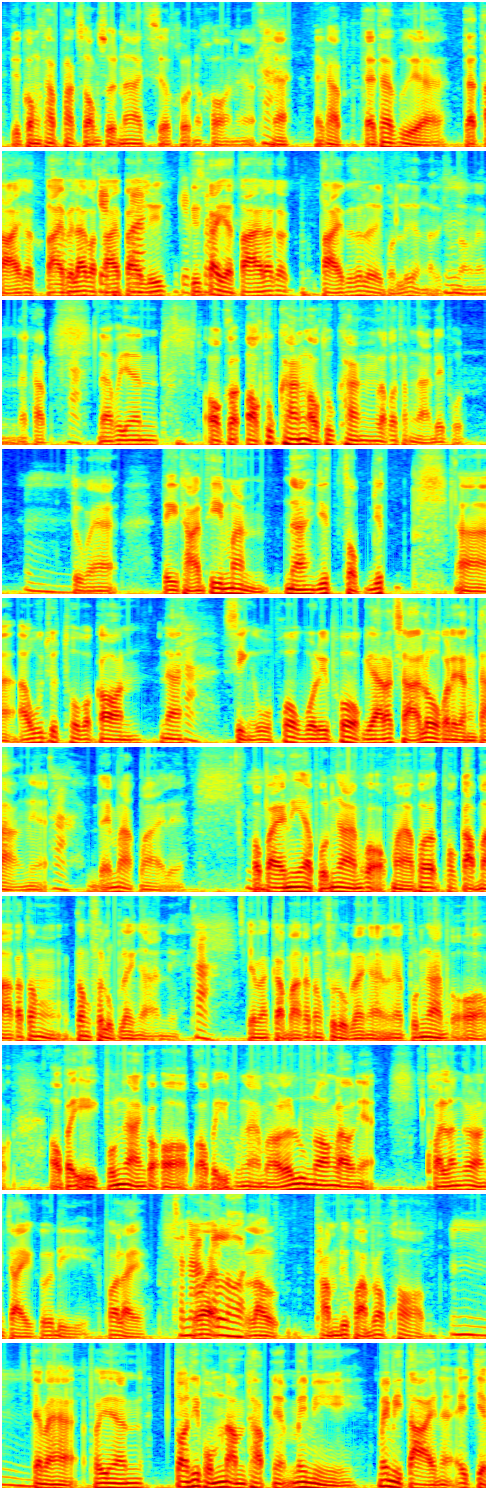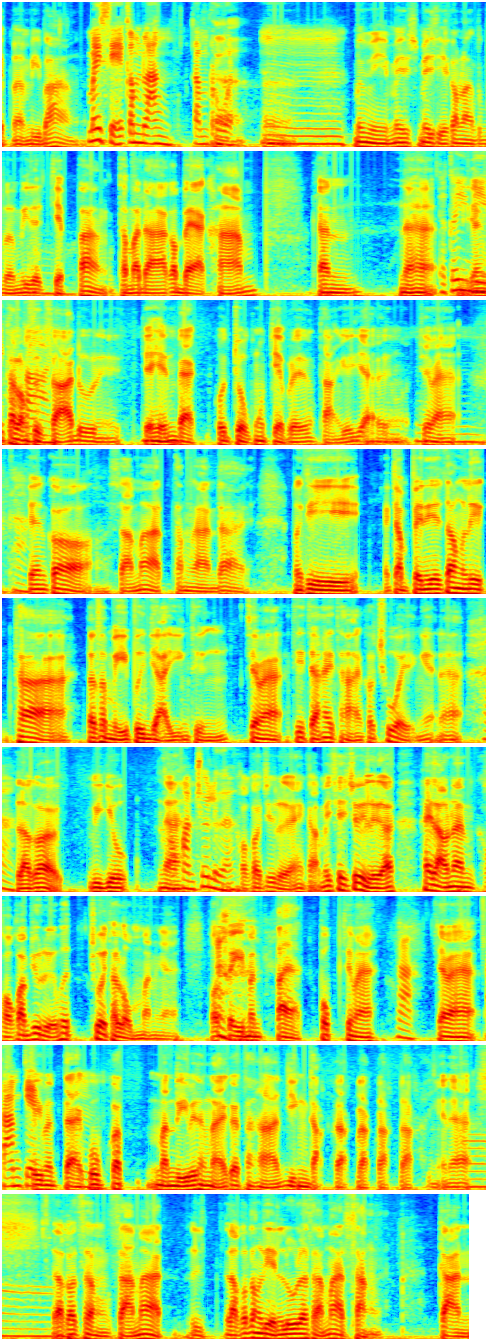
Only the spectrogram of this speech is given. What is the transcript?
หรือกองทัพภาคสองส่วนหน้าที่สกลนครนะครับค่ะนะ นะครับ แต่ถ้าเผื่อจะตายก็ตายไปแล้วก็เก็บตายไปไปหรือเก็บหรือศพใกล้จะตายแล้วก็ตายไปซะเลยหมดเรื่องอะไรทำนองนั้นนะครับค่ะนะเพราะฉะนั้นออกก็ออกทุกครั้งออกทุกครั้งเราก็ทำงานได้ผลอืมถูกไหมฮะตีฐานที่มั่นนะยึดศพยึดอาอาวุธยุทโธปกรณ์นะค่ะสิ่งอุปโภคบริโภค ยารักษาโรคอะไรต่าง ๆ เนี่ยค่ะได้มากมายเลย พอไปเนี่ยผลงานมันก็ออกมาเพราะพอกลับมาก็ต้องต้องสรุปรายงานเนี่ยค่ะใช่ไหมกลับมาก็ต้องสรุปรายงานผลงานก็ออก ออกไปอีกผลงานก็ออกออกไปอีกผลงานมาแล้วลูกน้องเราเนี่ยขวัญและกำลังใจก็ดี เพราะอะไรชนะเพราะว่าตลอดเราทำด้วยความรอบคอบอืมใช่ไหมฮะ เพราะฉะนั้นตอนที่ผมนำทัพเนี่ยไม่มีไม่มีตายนะไอ้เจ็บมันมีบ้าง ไม่เสียกำลังตำรวจเออมไม่มีไม่ไม่เสียกำลังตำรวจมีแต่เจ็บบ้าง ธรรมดาก็แบกหาม กันนะฮะแต่ก็ยังอย่างดีกถ้าว่าลองตายศึกษาดูนี่จะเห็นแบกคนจกคนเจ็บอะไรต่างๆเยอะแยะเลยหมดใช่ไหมฮะอืมค่ะเพราะฉะนั้นก็สามารถทำงานได้ บางทีจำเป็นที่จะต้องเรียกถ้ารัศมีปืนใหญ่ยิงถึงใช่ไหมฮะที่จะให้ทหารเขาช่วยอย่างเงี้ยนะฮะค่ะเราก็วิทยุขอนะความช่วยเหลือขอความช่วยเหลือให้ครับ ไม่ใช่ช่วยเหลือ ให้เรานั้นขอความช่วยเหลือเพื่อช่วยถล่มมันไงพอตีมันแตกปุ๊บใช่ไหมค่ะใช่ไหมฮะตามเก็บตีมันแตกปุ๊บก็ มันหนีไปทางไหนก็ทหารยิงดักดักดักดักดักอย่างเงี้ยนะฮะอ๋อเราก็สั่งสามารถเราก็ต้องเรียนรู้และสามารถสั่งการ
